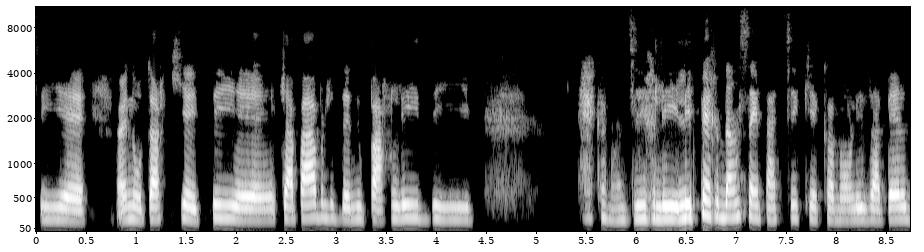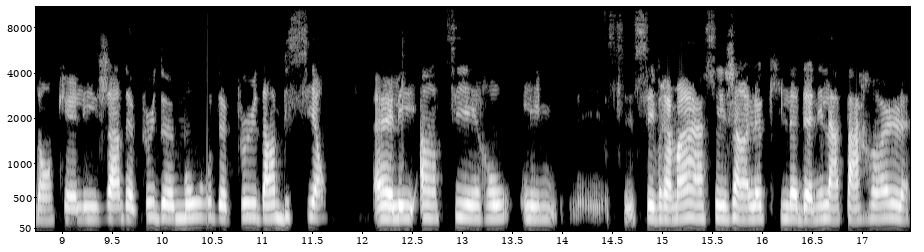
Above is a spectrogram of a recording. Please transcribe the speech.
C'est un auteur qui a été capable de nous parler des comment dire, les, les perdants sympathiques, comme on les appelle, donc euh, les gens de peu de mots, de peu d'ambition, euh, les anti-héros. C'est vraiment à ces gens-là qu'il a donné la parole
